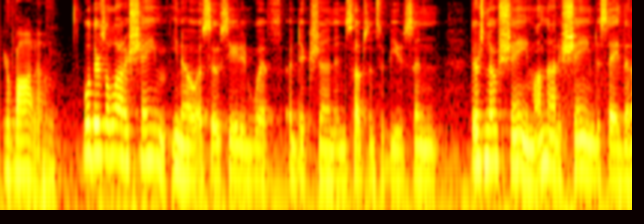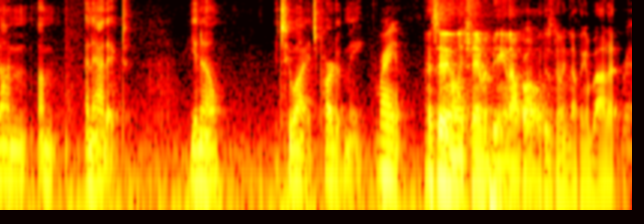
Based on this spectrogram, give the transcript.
your bottom. Well, there's a lot of shame, you know, associated with addiction and substance abuse, and there's no shame. I'm not ashamed to say that I'm I'm an addict. You know, it's who I. It's part of me. Right. I'd say the only shame of being an alcoholic is doing nothing about it. Right.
